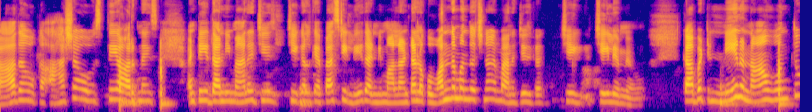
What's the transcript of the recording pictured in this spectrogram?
రాధ ఒక ఆశ వస్తే ఆర్గనైజ్ అంటే దాన్ని మేనేజ్ చేయగల కెపాసిటీ లేదండి. మా లాంటి వాళ్ళు ఒక వంద మంది వచ్చినా మేనేజ్ చేయలేము మేము. కాబట్టి నేను నా వంతు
